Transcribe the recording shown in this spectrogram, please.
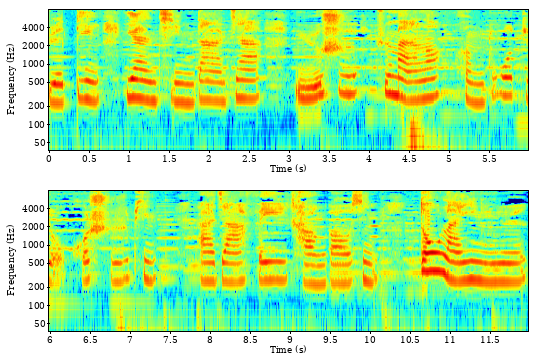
决定宴请大家，于是去买了很多酒和食品。大家非常高兴，都来应约。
